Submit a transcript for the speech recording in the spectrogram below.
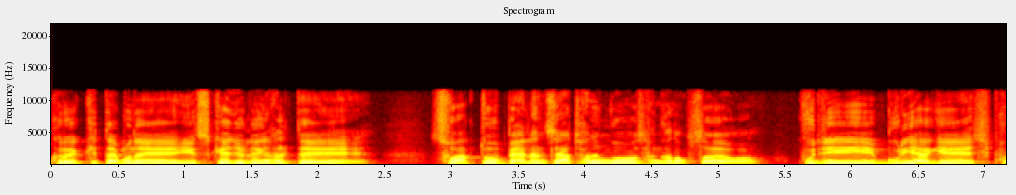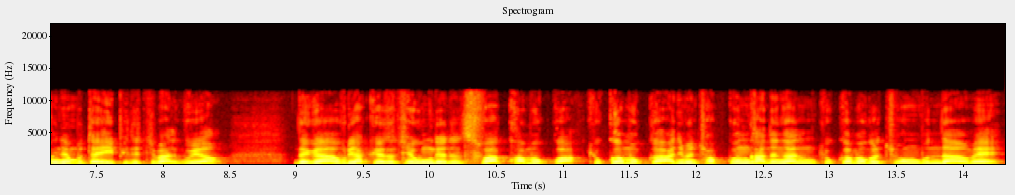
그렇기 때문에 이 스케줄링 할 때 수학도 balance out 하는 거 상관없어요. 굳이 무리하게 10학년부터 AP 듣지 말고요. 내가 우리 학교에서 제공되는 수학 과목과 교과목과 아니면 접근 가능한 교과목을 총 본 다음에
